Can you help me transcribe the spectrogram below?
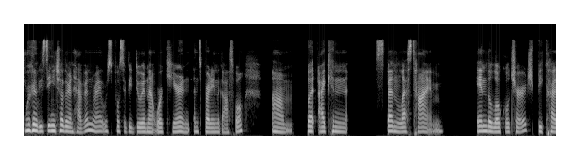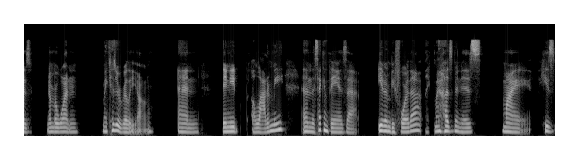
we're going to be seeing each other in heaven, right? We're supposed to be doing that work here and, and spreading the gospel. Um, but I can spend less time in the local church because number one, my kids are really young and they need a lot of me. And the second thing is that even before that, like my husband is my he's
